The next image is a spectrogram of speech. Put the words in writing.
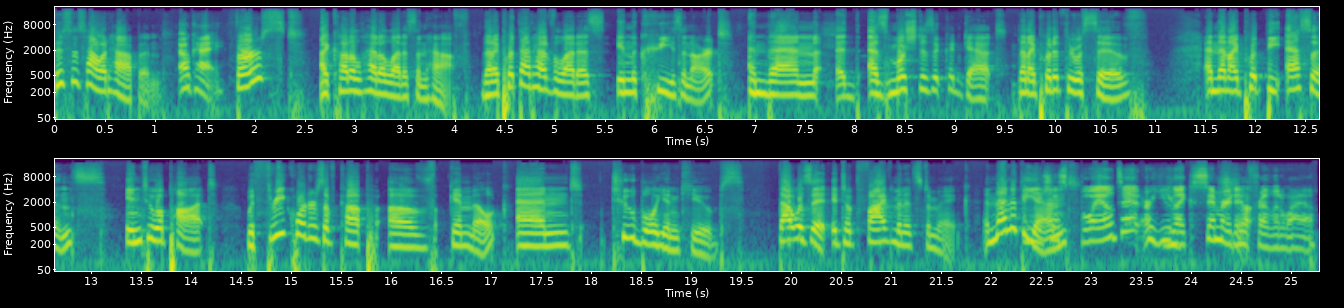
This is how it happened. Okay. First, I cut a head of lettuce in half. Then I put that head of lettuce in the Cuisinart, and then uh, as mushed as it could get. Then I put it through a sieve, and then I put the essence into a pot with three quarters of cup of skim milk and two bouillon cubes. That was it. It took five minutes to make, and then at the end You end, just boiled it, or you, like simmered ju- it for a little while?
